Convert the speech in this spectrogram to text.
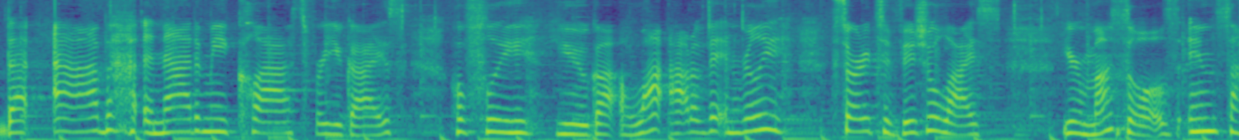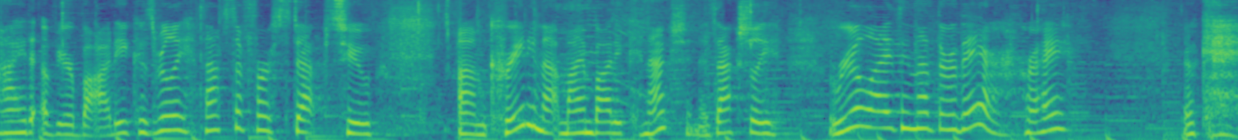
that ab anatomy class for you guys. Hopefully you got a lot out of it and really started to visualize your muscles inside of your body because really that's the first step to um, creating that mind-body connection is actually realizing that they're there, right? Okay.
